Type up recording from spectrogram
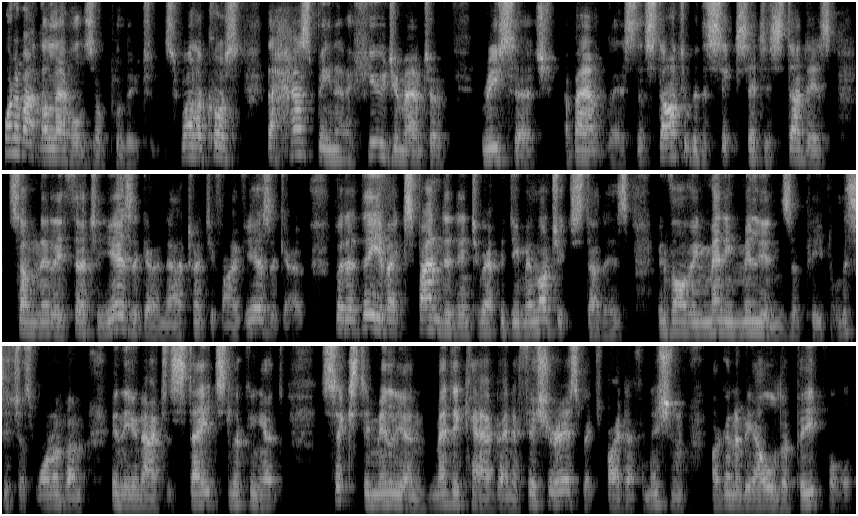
What about the levels of pollutants? Well, of course, there has been a huge amount of research about this that started with the six city studies some nearly 30 years ago now, 25 years ago, but they've expanded into epidemiologic studies involving many millions of people. This is just one of them in the United States, looking at 60 million Medicare beneficiaries, which by definition are going to be older people.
